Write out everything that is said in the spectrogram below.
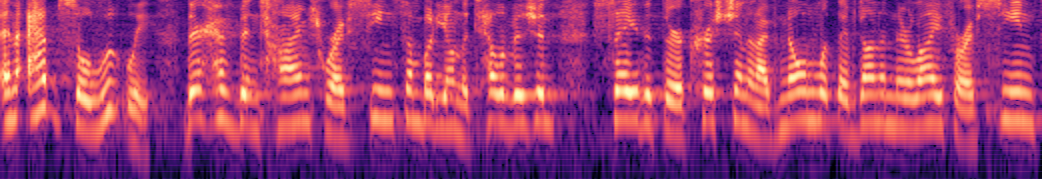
And absolutely, there have been times where I've seen somebody on the television say that they're a Christian and I've known what they've done in their life, or I've seen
